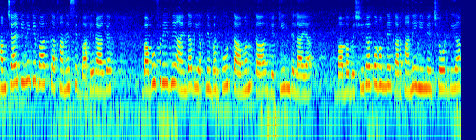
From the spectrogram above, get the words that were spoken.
हम चाय पीने के बाद कारखाने से बाहर आ गए। बाबू फरीद ने आइंदा भी अपने भरपूर तावन का यकीन दिलाया। बाबा बशीरा को हमने कारखाने ही में छोड़ दिया।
